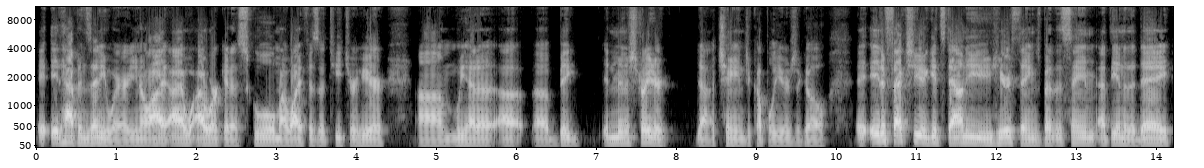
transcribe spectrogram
it, it happens anywhere. You know, I, I I work at a school. My wife is a teacher here. Um, we had a, a, a big administrator uh, change a couple years ago. It, it, affects you. It gets down to you. You hear things, but the same at the end of the day,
